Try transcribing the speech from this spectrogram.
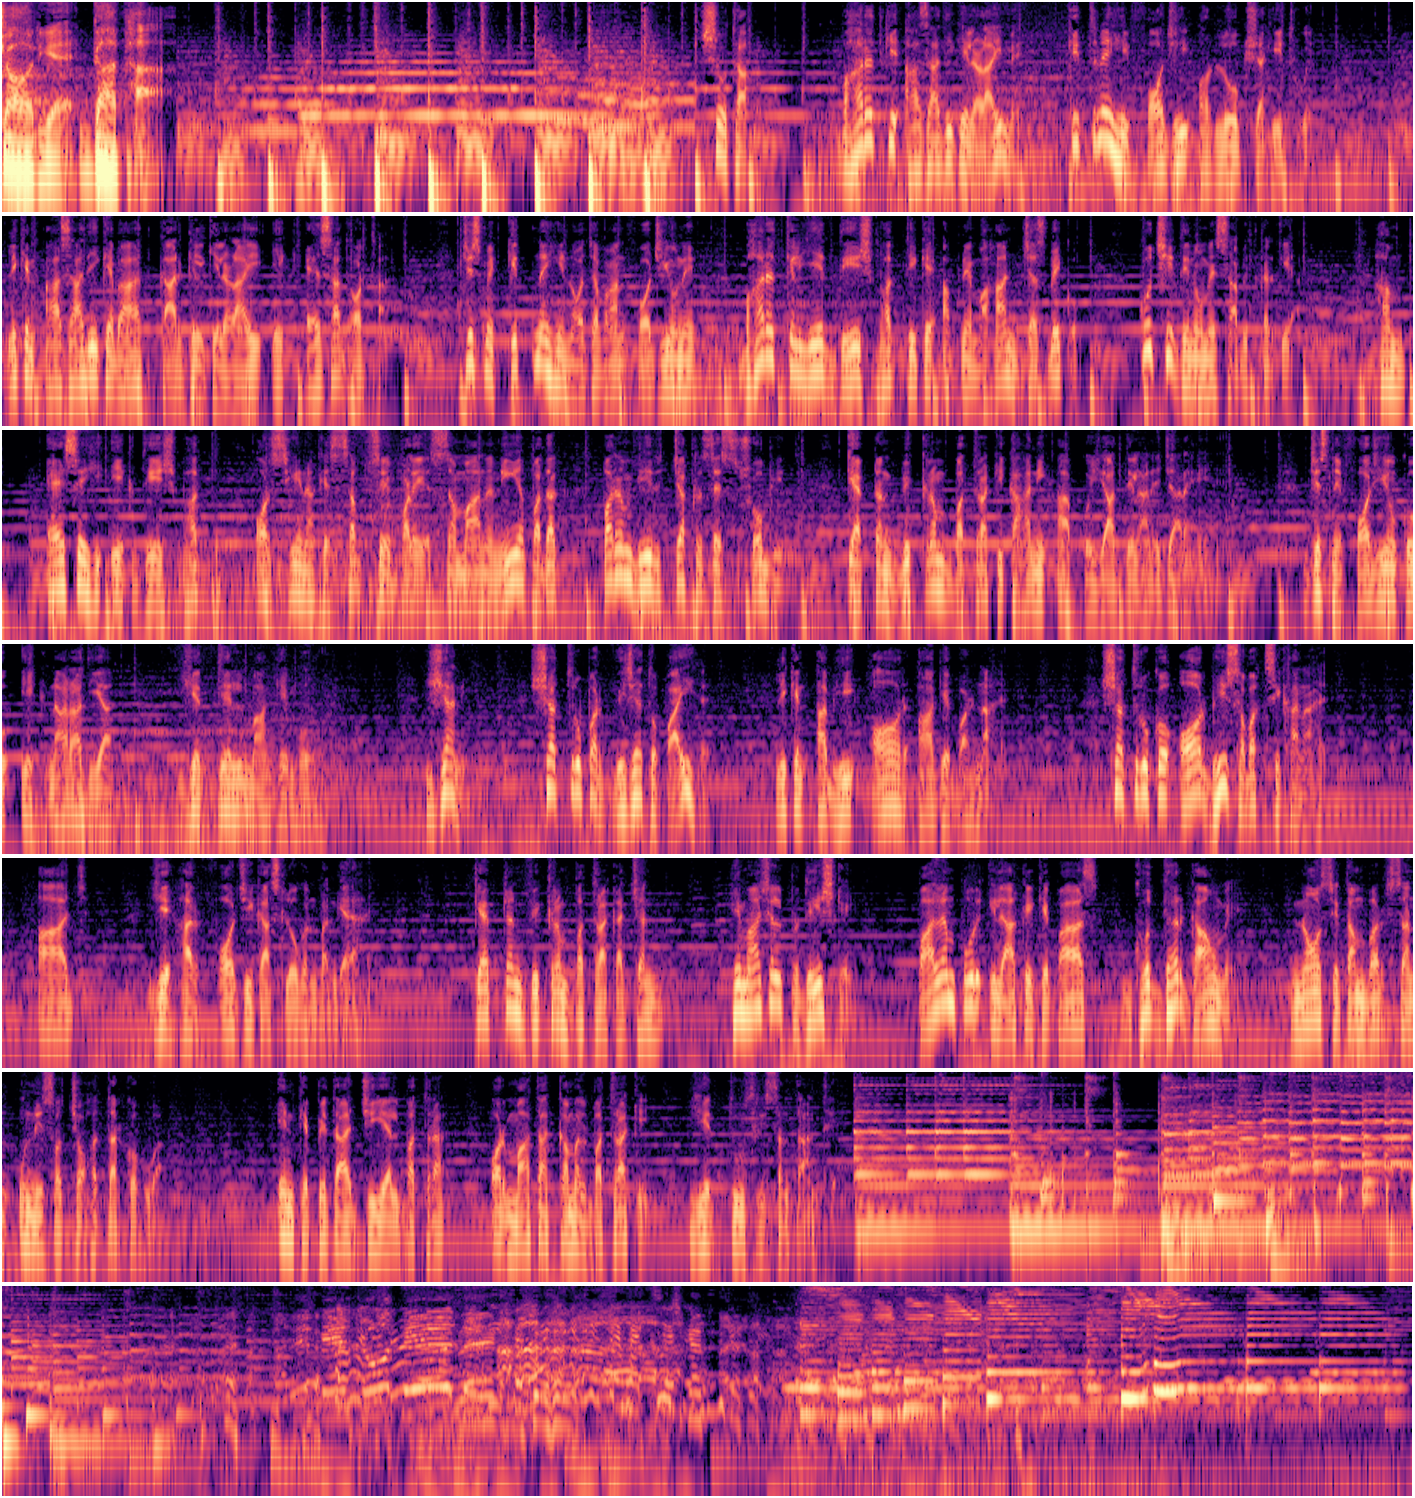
शौर्य गाथा। श्रोता, भारत की आज़ादी की लड़ाई में कितने ही फौजी और लोग शहीद हुए। लेकिन आज़ादी के बाद कारगिल की लड़ाई एक ऐसा दौर था, जिसमें कितने ही नौजवान फौजियों ने भारत के लिए देशभक्ति के अपने महान जज्बे को कुछ ही दिनों में साबित कर दिया। हम ऐसे ही एक देशभक्त और सेना के सबसे बड़े सम्माननीय पदक परमवीर चक्र से शोभित कैप्टन विक्रम बत्रा की कहानी आपको याद दिलाने जा रहे हैं, जिसने फौजियों को एक नारा दिया, ये दिल मांगे मोर। यानी, शत्रु पर विजय तो पाई है, लेकिन अभी और आगे बढ़ना है। शत्रु को और भी सबक सिखाना है। आज, ये हर फौजी का स्लोगन बन गया है। कैप्टन विक्रम बत्रा का जन्म हिमाचल प्रदेश के पालमपुर इलाके के पास घुद्धर गाँव में 9 सितंबर सन 1974 को हुआ। इनके पिता जी एल बत्रा और माता कमल बत्रा की ये दूसरी संतान थे।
